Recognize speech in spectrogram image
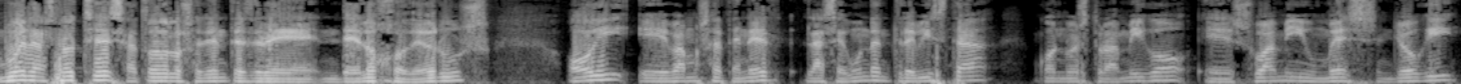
Buenas noches a todos los oyentes de, del Ojo de Horus. Hoy eh, vamos a tener la segunda entrevista con nuestro amigo eh, Swami Umesh Yogi,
